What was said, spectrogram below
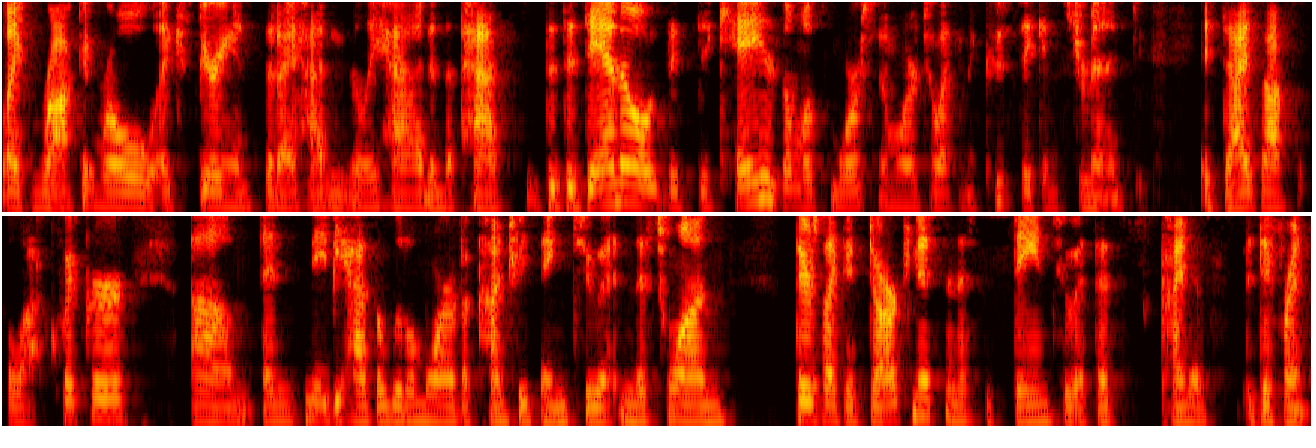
like rock and roll experience that I hadn't really had in the past. The, the Dano, the decay is almost more similar to like an acoustic instrument. It, it dies off a lot quicker um, and maybe has a little more of a country thing to it. And this one, there's like a darkness and a sustain to it that's kind of different.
